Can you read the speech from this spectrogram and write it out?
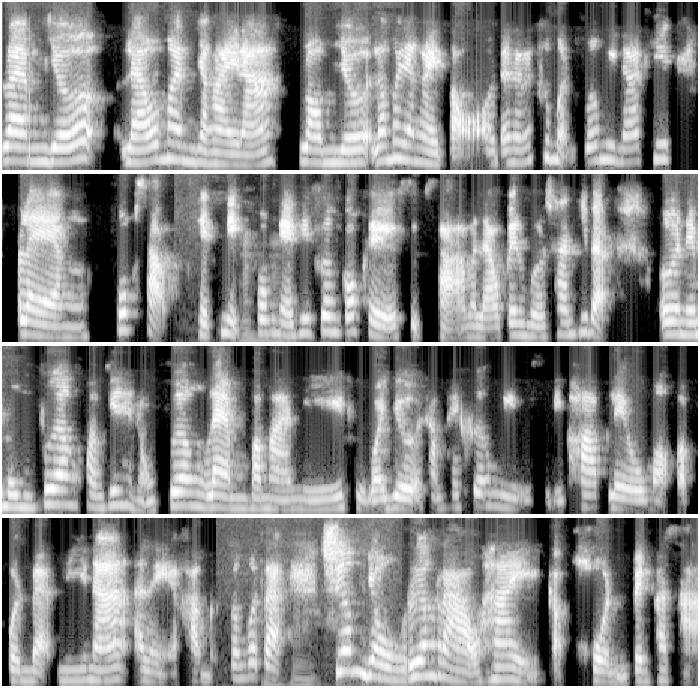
แรมเยอะแล้วมันยังไงนะ ROM เยอะแล้วมันยังไงต่อ ดังนั้นคือเหมือนเฟื่องมีหน้าที่แปลงพวกศัพท์เทคนิคพวกนี้ที่เฟื่องก็เคยศึกษามาแล้วเป็นเวอร์ชันที่แบบเออในมุมเฟื่องความคิดเห็นของเฟื่องแรมประมาณนี้ ถือว่าเยอะทำให้เครื่องมีประสิทธิภาพเร็วเหมาะกับคนแบบนี้นะอะไรอย่างเงี้ยค่ะเหมือนเฟื่องก็จะเชื่อมโยงเรื่องราวให้กับคนเป็นภาษา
